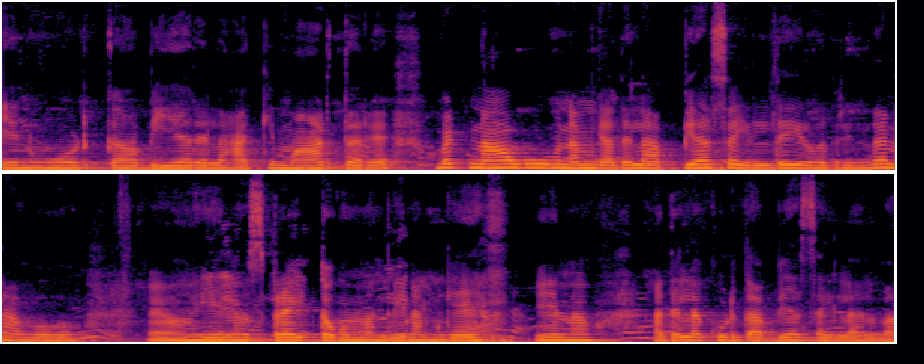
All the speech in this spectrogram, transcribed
ಏನು ಓಡ್ಕ ಬಿಯರ್ ಎಲ್ಲ ಹಾಕಿ ಮಾಡ್ತಾರೆ. ಬಟ್ ನಾವು ನಮಗೆ ಅದೆಲ್ಲ ಅಭ್ಯಾಸ ಇಲ್ಲದೆ ಇರೋದ್ರಿಂದ ನಾವು ಏನು ಸ್ಪ್ರೈಟ್ ತೊಗೊಂಬಂದ್ವಿ. ನಮಗೆ ಏನು ಅದೆಲ್ಲ ಕುಡ್ದು ಅಭ್ಯಾಸ ಇಲ್ಲ ಅಲ್ವಾ?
